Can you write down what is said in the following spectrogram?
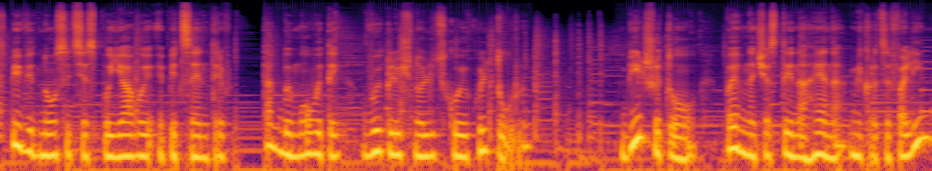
співвідноситься з появою епіцентрів, так би мовити, виключно людської культури. Більше того, певна частина гена мікроцефалін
